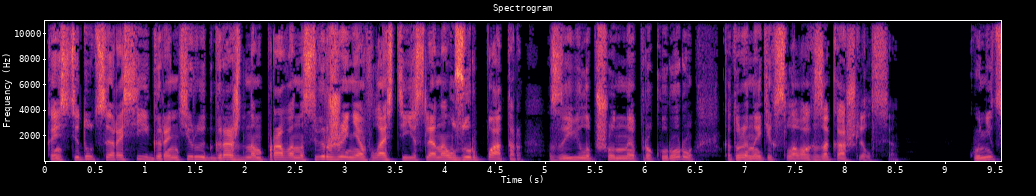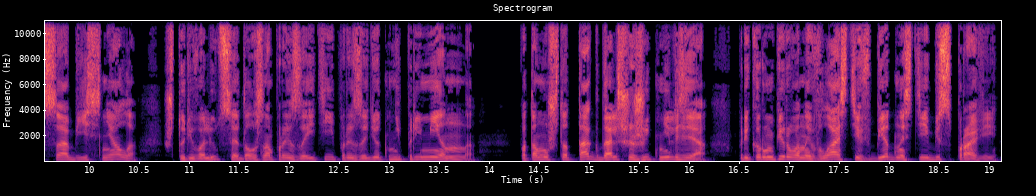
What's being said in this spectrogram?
Конституция России гарантирует гражданам право на свержение власти, если она узурпатор, заявила пшенная прокурору, который на этих словах закашлялся. Куница объясняла, что революция должна произойти и произойдет непременно, потому что так дальше жить нельзя, при коррумпированной власти, в бедности и бесправии.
